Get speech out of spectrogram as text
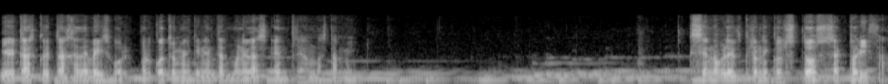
y el casco y traje de béisbol por 4500 monedas entre ambas también. Xenoblade Chronicles 2 se actualiza.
